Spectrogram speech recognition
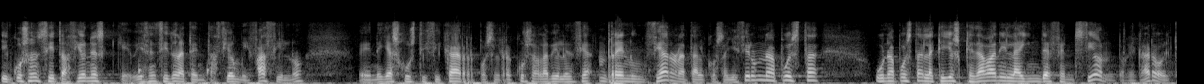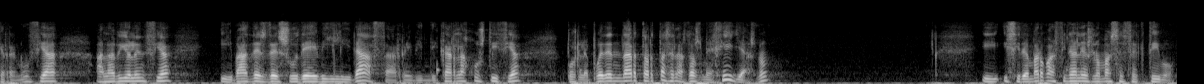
incluso en situaciones que hubiesen sido una tentación muy fácil, ¿no? en ellas justificar pues, el recurso a la violencia, renunciaron a tal cosa y hicieron una apuesta una apuesta en la que ellos quedaban en la indefensión, porque claro, el que renuncia a la violencia y va desde su debilidad a reivindicar la justicia, pues le pueden dar tortas en las dos mejillas, ¿no? Y, sin embargo al final es lo más efectivo.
